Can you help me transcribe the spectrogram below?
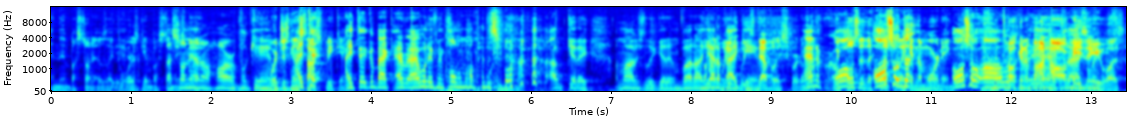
and then Bastoni. It was like the worst game Bastoni. That's only had a horrible game. We're just gonna I stop ta- speaking. I take it back. Every, I wouldn't even call him up at this point. I'm kidding. I'm obviously kidding. But uh, he had a we, bad we game. definitely scored him. And up. We al- posted the clip also like the- in the morning. Also, uh, talking about yeah, how amazing exactly. he was.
